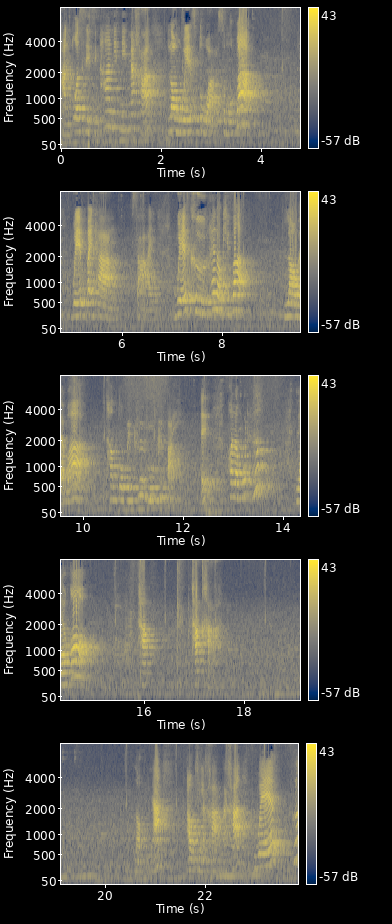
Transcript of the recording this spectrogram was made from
หันตัว 45 นิดๆนะคะ ลองเวฟตัวสมมุติว่า เวฟไปทางซ้าย เวฟคือให้เราคิดว่า เราแบบว่าทำตัวเป็นคลื่นมุดขึ้นไป เอ๊ะ พอเรามุดฮึแล้วก็พัก พักขาลองดูนะ เอาทีละข้างนะคะ เวฟฮึ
